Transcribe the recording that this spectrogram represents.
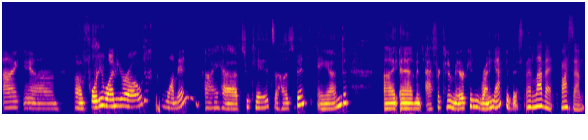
I am a 41 year old woman. I have two kids, a husband, and I am an African American running activist. I love it. Awesome.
